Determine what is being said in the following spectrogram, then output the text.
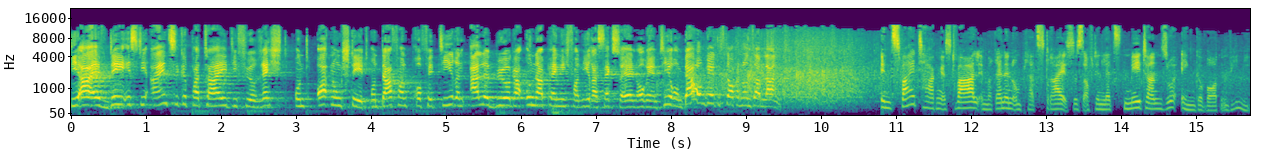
Die AfD ist die einzige Partei, die für Recht und Ordnung steht. Und davon profitieren alle Bürger unabhängig von ihrer sexuellen Orientierung. Darum geht es doch in unserem Land. In zwei Tagen ist Wahl. Im Rennen um Platz drei ist es auf den letzten Metern so eng geworden wie nie.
